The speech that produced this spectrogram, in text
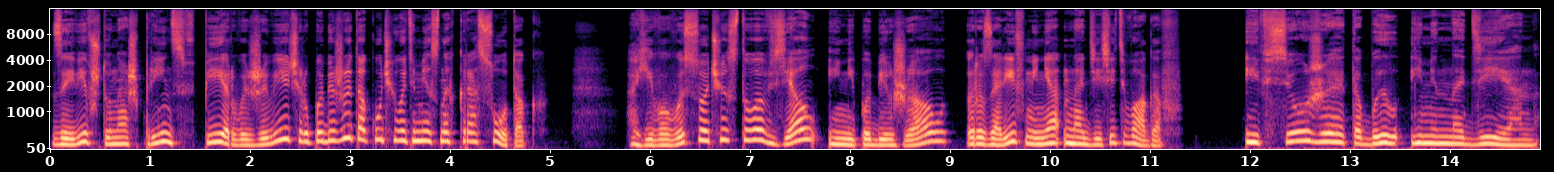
заявив, что наш принц в первый же вечер побежит окучивать местных красоток. А его высочество взял и не побежал, разорив меня на десять вагов. И все же это был именно Диан.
